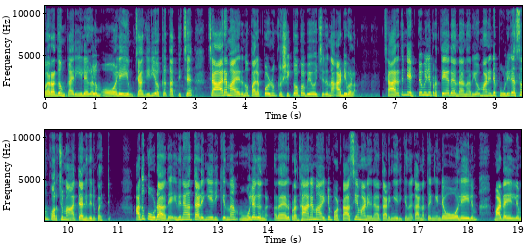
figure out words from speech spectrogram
വിറകും കരിയിലകളും ഓലയും ചകിരിയും ഒക്കെ കത്തിച്ച് ചാരമായിരുന്നു പലപ്പോഴും കൃഷിക്കൊക്കെ ഉപയോഗിച്ചിരുന്ന അടിവളം. ചാരത്തിന്റെ ഏറ്റവും വലിയ പ്രത്യേകത എന്താണെന്നറിയോ? മണ്ണിന്റെ പുളിരസം കുറച്ച് മാറ്റാൻ ഇതിന് പറ്റും. അതുകൂടാതെ ഇതിനകത്ത് അടങ്ങിയിരിക്കുന്ന മൂലകങ്ങൾ അതായത് പ്രധാനമായിട്ടും പൊട്ടാസ്യമാണ് ഇതിനകത്ത് അടങ്ങിയിരിക്കുന്നത്. കാരണം തെങ്ങിന്റെ ഓലയിലും മടയിലും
